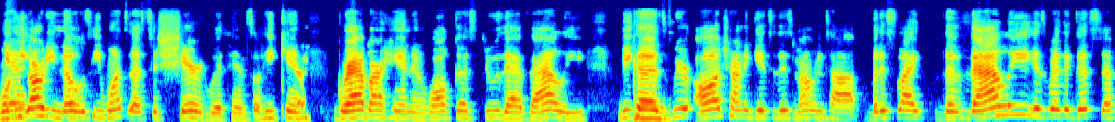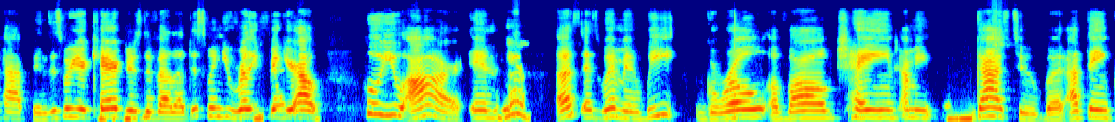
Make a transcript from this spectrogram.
Yes. he already knows. He wants us to share it with him so he can grab our hand and walk us through that valley because Yes. we're all trying to get to this mountaintop. But it's like the valley is where the good stuff happens. It's where your mm-hmm. characters develop. It's when you really figure out who you are. And us as women, we grow, evolve, change. I mean, mm-hmm. guys too, but I think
